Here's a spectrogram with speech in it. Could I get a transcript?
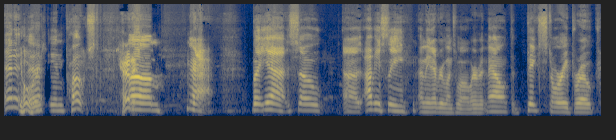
Edit No that in post. Um, yeah, but yeah. So uh, obviously, I mean, everyone's well aware of it now. The big story broke.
